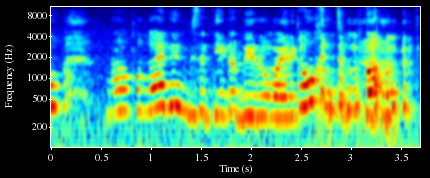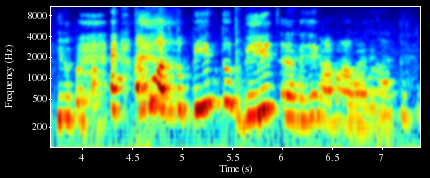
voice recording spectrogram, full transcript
tahu kenapa nggak ada yang bisa tidur di rumah ini. Kamu kenceng banget gila. Eh, kamu gak tutup pintu, Beats Eh, nanti ngapa ngapa Kamu itu nggak pintu.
